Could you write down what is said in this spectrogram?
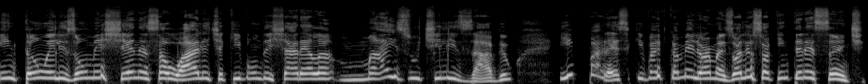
Então eles vão mexer nessa wallet aqui, vão deixar ela mais utilizável e parece que vai ficar melhor, mas olha só que interessante.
